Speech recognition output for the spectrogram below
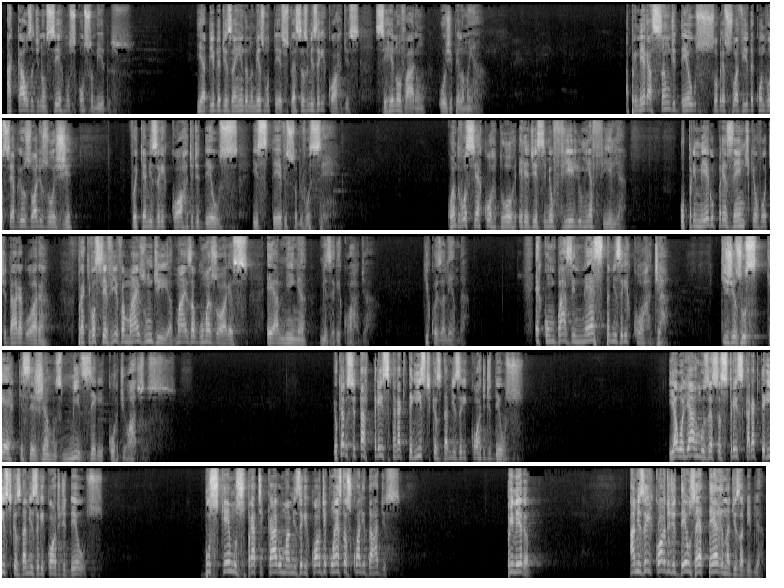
a causa de não sermos consumidos. E a Bíblia diz ainda no mesmo texto: essas misericórdias se renovaram hoje pela manhã. A primeira ação de Deus sobre a sua vida quando você abriu os olhos hoje foi que a misericórdia de Deus esteve sobre você. Quando você acordou, ele disse: Meu filho, minha filha, o primeiro presente que eu vou te dar agora, para que você viva mais um dia, mais algumas horas, é a minha misericórdia. Que coisa linda. É com base nesta misericórdia que Jesus quer que sejamos misericordiosos. Eu quero citar três características da misericórdia de Deus. E ao olharmos essas três características da misericórdia de Deus, busquemos praticar uma misericórdia com estas qualidades. Primeira, a misericórdia de Deus é eterna, diz a Bíblia.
